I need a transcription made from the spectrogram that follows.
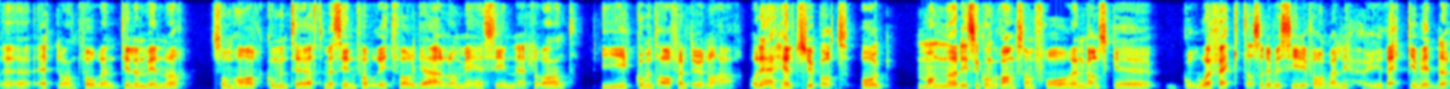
eh, et eller annet en, til en vinner som har kommentert med sin favorittfarge eller med sin et eller annet i kommentarfeltet under her. Og det er helt supert. Og mange av disse konkurransene får en ganske god effekt. altså vil Si de får en veldig høy rekkevidde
